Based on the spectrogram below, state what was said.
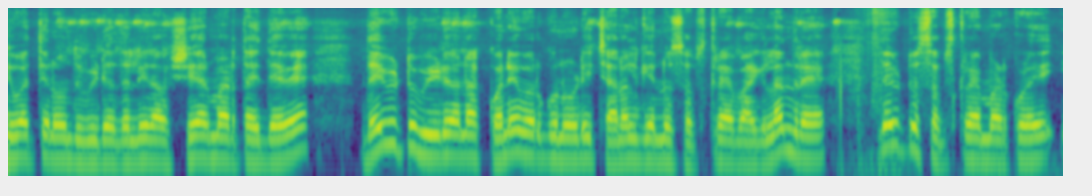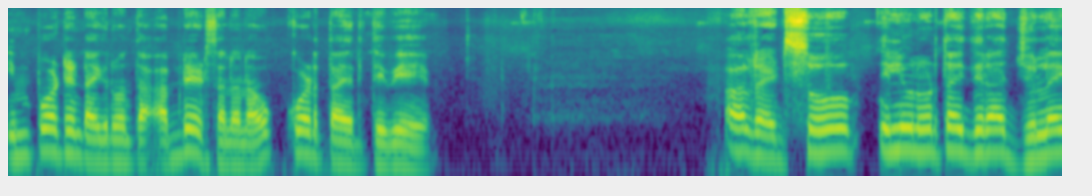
ಇವತ್ತಿನ ಒಂದು ವಿಡಿಯೋದಲ್ಲಿ ನಾವು ಶೇರ್ ಮಾಡ್ತಾ ಇದ್ದೇವೆ. ದಯವಿಟ್ಟು ವಿಡಿಯೋನ ಕೊನೆವರೆಗೂ ನೋಡಿ ಚಾನಲ್ಗೆ ಇನ್ನೂ ಸಬ್ಸ್ಕ್ರೈಬ್ ಆಗಿಲ್ಲ ಅಂದರೆ ದಯವಿಟ್ಟು ಸಬ್ಸ್ಕ್ರೈಬ್ ಮಾಡ್ಕೊಳ್ಳಿ. ಇಂಪಾರ್ಟೆಂಟ್ ಆಗಿರುವಂಥ ಅಪ್ಡೇಟ್ಸನ್ನು ನಾವು ಕೊಡ್ತಾ ಇರ್ತೀವಿ. ಆಲ್ ರೈಟ್ ಸೊ ಇಲ್ಲಿ ನೋಡ್ತಾ ಇದ್ದೀರಾ July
